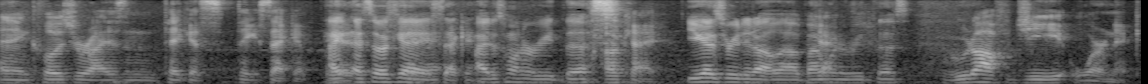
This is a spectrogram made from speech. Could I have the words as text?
and then close your eyes and take a s- take a second. I, it's just take okay. a second. I just want to read this. Okay. You guys read it out loud, but Okay. I want to read this. Rudolph G. Wernick.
